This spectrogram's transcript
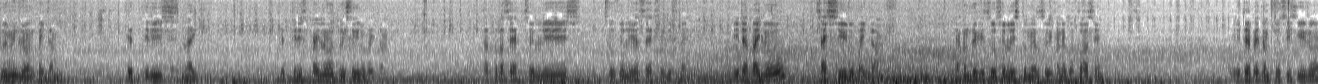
দুই মিলিয়ন পাইতাম, তেত্রিশ নাই, তেত্রিশ পাইলেও দুইশো ইউরো পাইতাম। তারপর আছে একচল্লিশ, চৌচল্লিশ আছে একচল্লিশ নাই, এটা পাইলেও চারশো ইউরো পাইতাম। এখন থেকে চৌচল্লিশ তো মেরেছে ওইখানে কত আছে? এটা পেতাম পঁচিশ ইউরো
